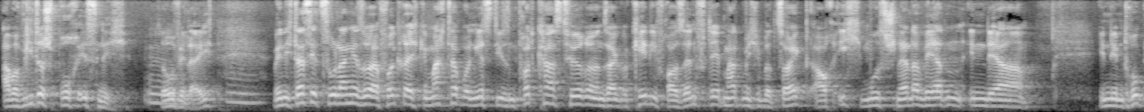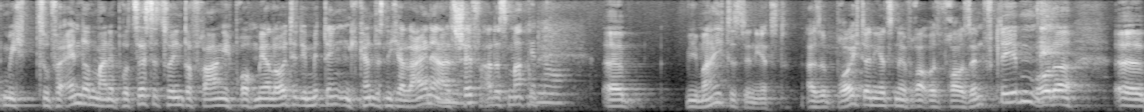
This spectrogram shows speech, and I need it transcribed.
aber Widerspruch ist nicht. Mhm. So vielleicht. Mhm. Wenn ich das jetzt so lange so erfolgreich gemacht habe und jetzt diesen Podcast höre und sage, okay, die Frau Senfleben hat mich überzeugt, auch ich muss schneller werden in der in dem Druck, mich zu verändern, meine Prozesse zu hinterfragen. Ich brauche mehr Leute, die mitdenken. Ich kann das nicht alleine als mhm. Chef alles machen. Genau. Äh, wie mache ich das denn jetzt? Also brauche ich dann jetzt eine Frau, Frau Senfkleben oder äh,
